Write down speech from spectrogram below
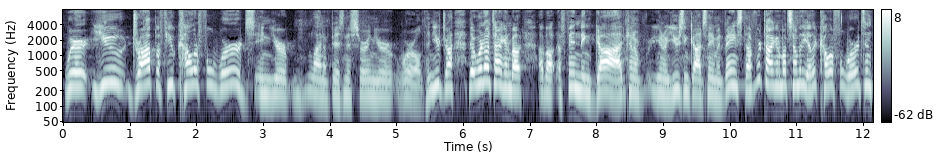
where you drop a few colorful words in your line of business or in your world. And you drop that we're not talking about, about offending God, kind of you know, using God's name in vain stuff. We're talking about some of the other colorful words, and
